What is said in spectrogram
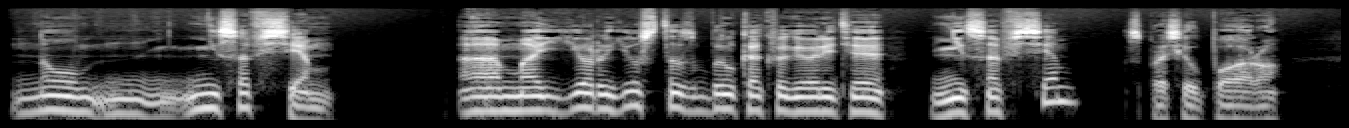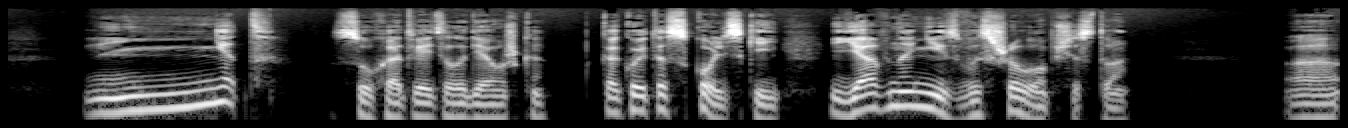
ну, не совсем. — А майор Юстас был, как вы говорите, не совсем? — спросил Пуаро. — Нет, — сухо ответила девушка. — Какой-то скользкий, явно не из высшего общества. «А,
